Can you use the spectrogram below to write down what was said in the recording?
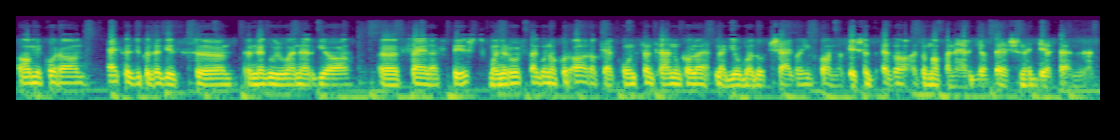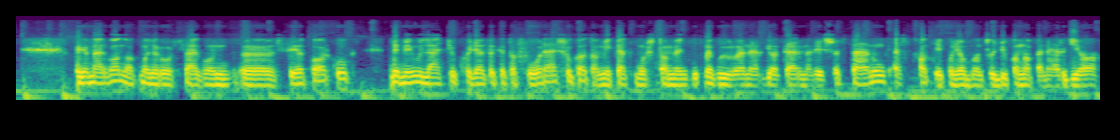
amikor a, elkezdjük az egész megújuló energia fejlesztést Magyarországon, akkor arra kell koncentrálnunk, ahol a legjobb adottságaink vannak, és ez, ez, a, ez a napenergia teljesen egyértelműen. Ugye már vannak Magyarországon szélparkok, de mi úgy látjuk, hogy ezeket a forrásokat, amiket most a megújuló energia termelésre szánunk, ezt hatékonyabban tudjuk a napenergia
